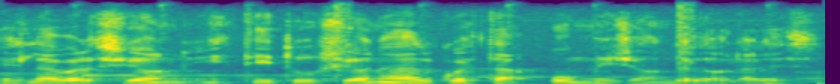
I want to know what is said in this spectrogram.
es la versión institucional cuesta un millón de dólares.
